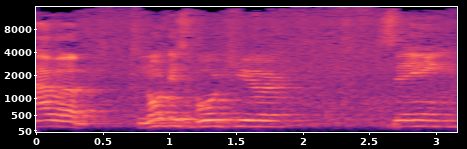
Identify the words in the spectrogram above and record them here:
have a notice board here saying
